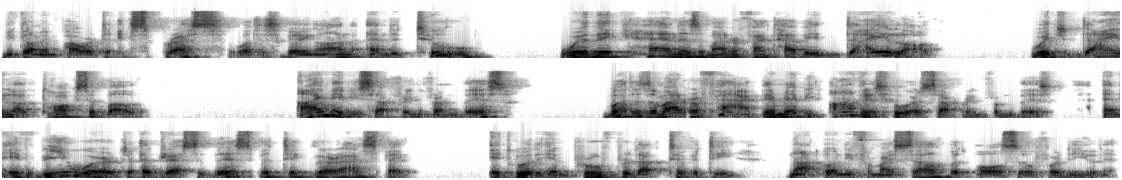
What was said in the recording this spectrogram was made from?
become empowered to express what is going on, and the two where they can, as a matter of fact, have a dialogue which dialogue talks about I may be suffering from this, but as a matter of fact, there may be others who are suffering from this. And if we were to address this particular aspect, it would improve productivity, not only for myself, but also for the unit.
